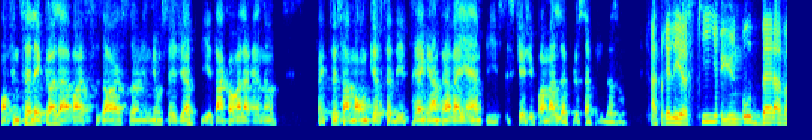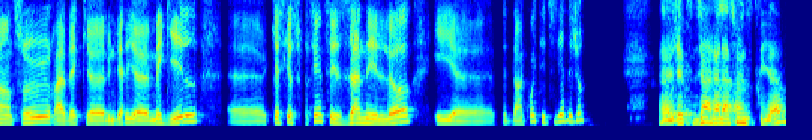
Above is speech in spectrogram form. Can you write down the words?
On finissait l'école à vers 6h, 6h30 au cégep, puis ils étaient encore à l'aréna. Fait que, ça montre que c'était des très grands travaillants, puis c'est ce que j'ai pas mal le plus appris d'eux autres. Après les Huskies, il y a eu une autre belle aventure avec euh, l'Université euh, McGill. Qu'est-ce que tu retiens de ces années-là et dans quoi tu étudiais déjà? étudié en relations industrielles.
